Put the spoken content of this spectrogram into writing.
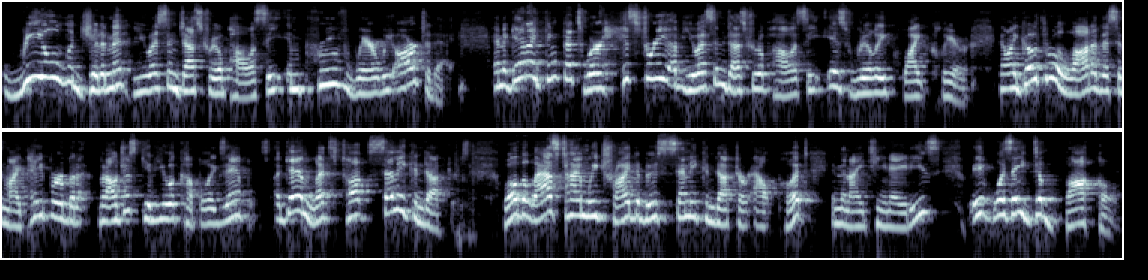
real legitimate US industrial policy improve where we are today? And again, I think that's where history of US industrial policy is really quite clear. Now, I go through a lot of this in my paper, but, but I'll just give you a couple examples. Again, let's talk semiconductors. Well, the last time we tried to boost semiconductor output in the 1980s, it was a debacle.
